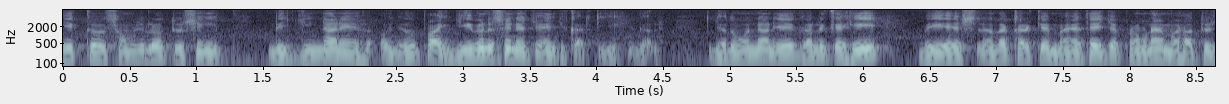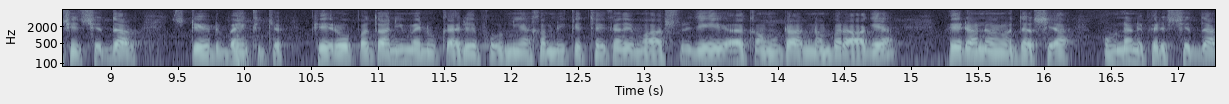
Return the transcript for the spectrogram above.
ਇੱਕ ਸਮਝ ਲਓ ਤੁਸੀਂ ਵੀ ਜਿਨ੍ਹਾਂ ਨੇ ਜਦੋਂ ਭਾਈ ਜੀਵਨ ਸਿੰਘ ਨੇ ਚੇਂਜ ਕਰਤੀ ਇਹ ਗੱਲ। ਜਦੋਂ ਉਹਨਾਂ ਨੇ ਇਹ ਗੱਲ ਕਹੀ ਵੀ ਇਸ ਤਰ੍ਹਾਂ ਦਾ ਕਰਕੇ ਮੈਂ ਤੇ ਚ ਪਾਉਣਾ ਮੈਂ ਤੁਸੀਂ ਸਿੱਧਾ ਸਟੇਟ ਬੈਂਕ 'ਚ ਫਿਰ ਉਹ ਪਤਾ ਨਹੀਂ ਮੈਨੂੰ ਕੈਲੀਫੋਰਨੀਆ ਖਮਨੀ ਕਿੱਥੇ, ਕਹਿੰਦੇ ਮਾਸਟਰ ਜੀ, ਅਕਾਊਂਟ ਆ, ਨੰਬਰ ਆ ਗਿਆ। ਫਿਰ ਉਹਨਾਂ ਨੂੰ ਮੈਂ ਦੱਸਿਆ, ਉਹਨਾਂ ਨੇ ਫਿਰ ਸਿੱਧਾ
